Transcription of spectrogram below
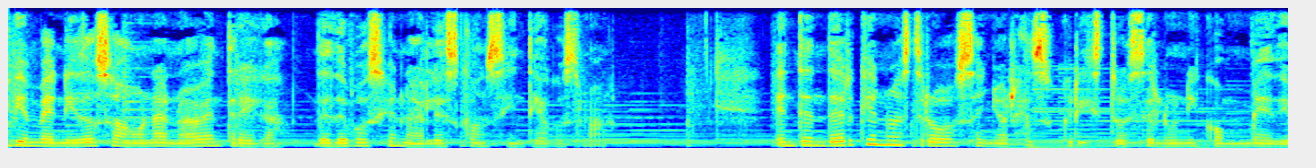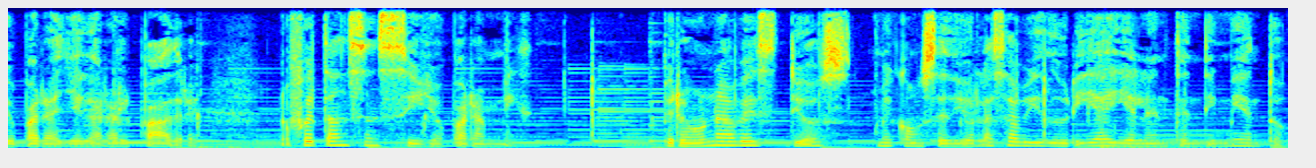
Bienvenidos a una nueva entrega de devocionales con Cintia Guzmán. Entender que nuestro Señor Jesucristo es el único medio para llegar al Padre no fue tan sencillo para mí. Pero una vez Dios me concedió la sabiduría y el entendimiento,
